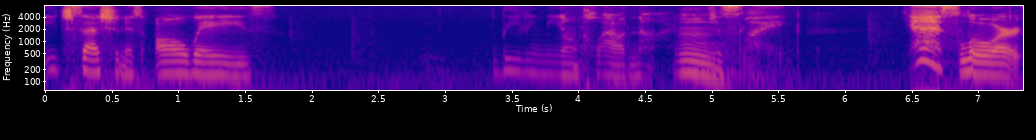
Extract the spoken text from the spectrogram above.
Each session is always leaving me on cloud nine. Mm. just like, yes, Lord.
